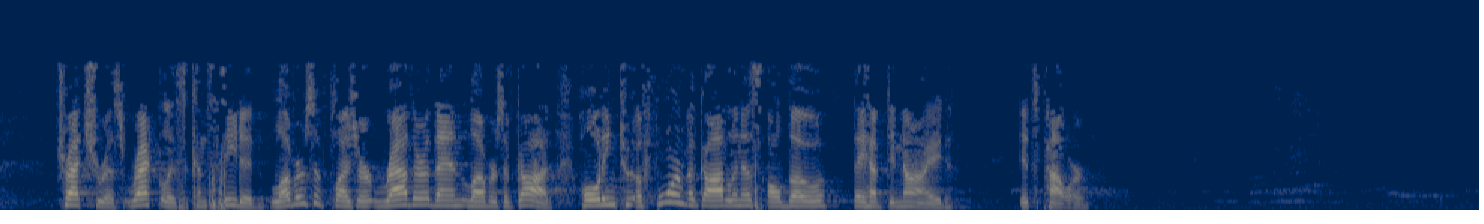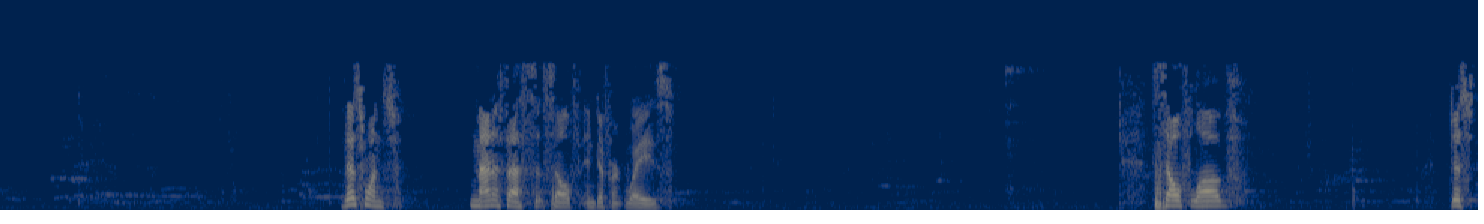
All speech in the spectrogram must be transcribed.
treacherous, reckless, conceited, lovers of pleasure rather than lovers of God, holding to a form of godliness although they have denied its power. This one manifests itself in different ways. Self love, just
